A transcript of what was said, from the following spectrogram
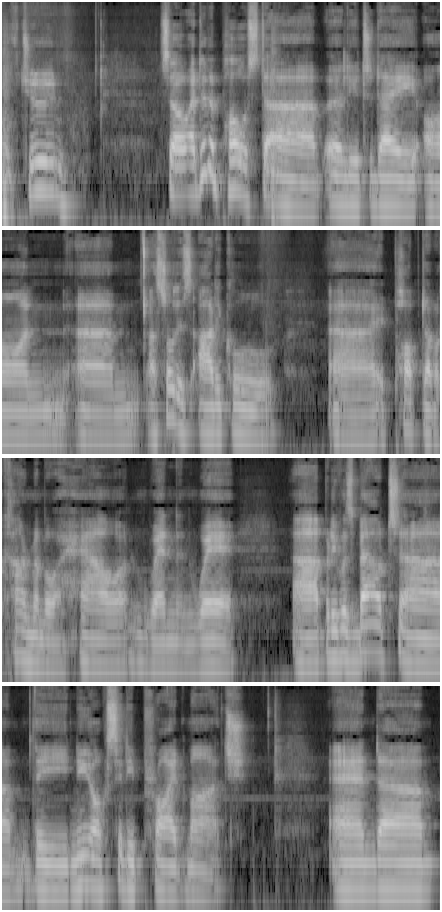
of June. So I did a post uh, earlier today on, um, I saw this article, uh, it popped up, I can't remember how and when and where, uh, but it was about uh, the New York City Pride March. And um,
